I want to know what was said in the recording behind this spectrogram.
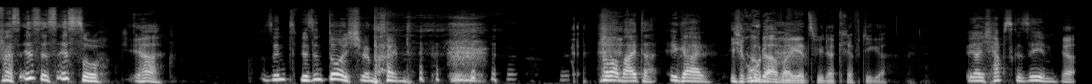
was ist? Es ist so. Ja, sind, wir sind durch, wir beiden. aber weiter, egal. Ich ruder aber jetzt wieder kräftiger. Ja, ich hab's gesehen. Ja.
